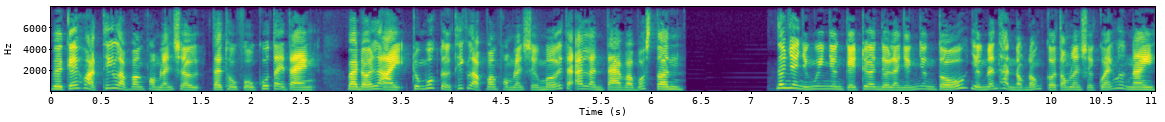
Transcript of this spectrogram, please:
về kế hoạch thiết lập văn phòng lãnh sự tại thủ phủ của Tây Tạng và đổi lại Trung Quốc được thiết lập văn phòng lãnh sự mới tại Atlanta và Boston. Nếu như những nguyên nhân kể trên đều là những nhân tố dẫn đến hành động đóng cửa tổng lãnh sự quán lần này,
